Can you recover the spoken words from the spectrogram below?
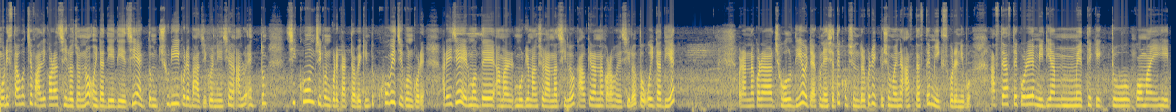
মরিচটাও হচ্ছে ফালি করা ছিল জন্য ওইটা দিয়ে দিয়েছি। একদম ছুরি করে ভাজি করে নিয়েছি। আর আলু একদম চিকুন চিকুন করে কাটতে হবে, কিন্তু খুবই চিকুন করে। আর এই যে এর মধ্যে আমার মুরগির মাংস রান্না ছিল, কালকে রান্না করা হয়েছিল, তো ওইটা দিয়ে রান্না করা ঝোল দিয়ে ওইটা এখন এর সাথে খুব সুন্দর করে একটু সময় না আস্তে আস্তে মিক্স করে নিব। আস্তে আস্তে করে মিডিয়ামের থেকে একটু কমাই হিট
